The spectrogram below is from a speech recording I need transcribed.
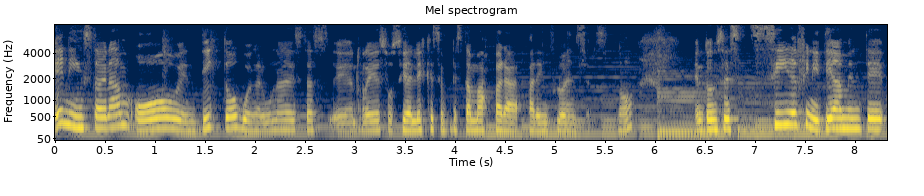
en Instagram o en TikTok o en alguna de estas eh, redes sociales que se presta más para, para influencers, ¿no? Entonces, sí, definitivamente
